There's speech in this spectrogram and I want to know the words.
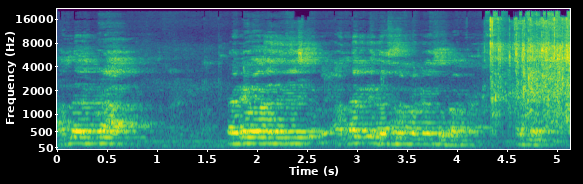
అందరూ కూడా ధన్యవాదాలు చేసుకుంటూ అందరికీ దసరా పండుగ శుభాకాంక్షలు.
